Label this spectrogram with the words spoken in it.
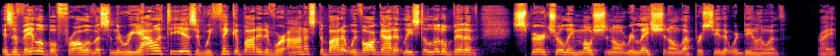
is available for all of us. And the reality is, if we think about it, if we're honest about it, we've all got at least a little bit of spiritual, emotional, relational leprosy that we're dealing with, right?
